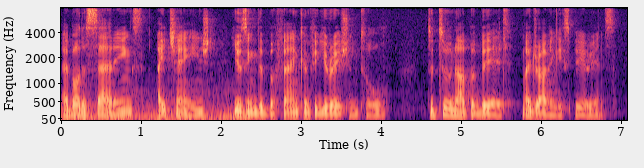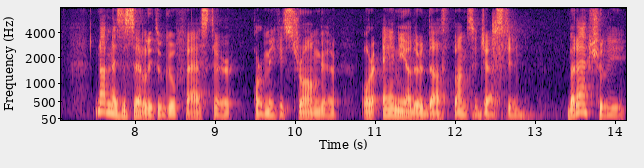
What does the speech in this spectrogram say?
about the settings I changed using the Bafang configuration tool to tune up a bit my driving experience. Not necessarily to go faster or make it stronger or any other Daft Punk suggestion, but actually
